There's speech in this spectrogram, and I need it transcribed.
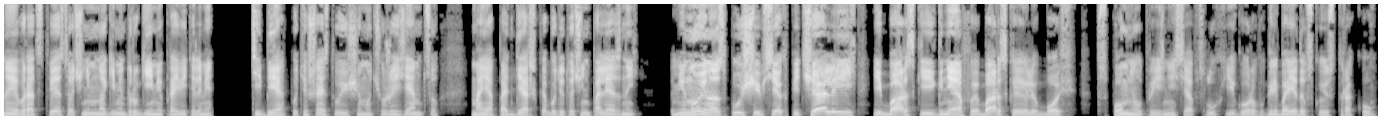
но и в родстве с очень многими другими правителями. Тебе, путешествующему чужеземцу, моя поддержка будет очень полезной. Минуя нас пуще всех печалей, и барский гнев, и барская любовь, вспомнил, произнеся вслух Егоров грибоедовскую строку.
